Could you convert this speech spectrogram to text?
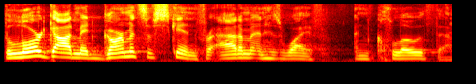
The Lord God made garments of skin for Adam and his wife and clothed them.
